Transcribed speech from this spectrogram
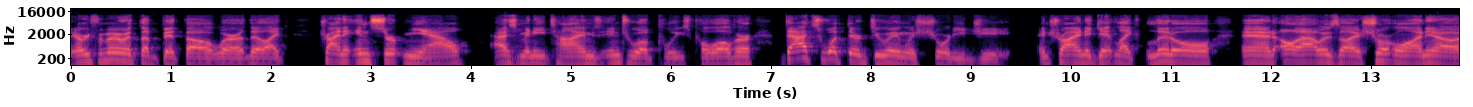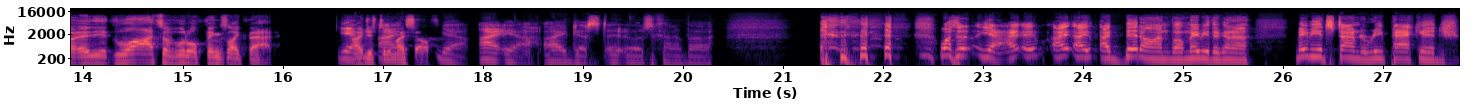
are you familiar with the bit though, where they're like trying to insert meow as many times into a police pullover? That's what they're doing with Shorty G. And trying to get like little and oh that was a short one, you know, it- it- lots of little things like that. Yeah, I just did it myself. Yeah, I yeah, I just it was kind of uh was it yeah, I I I I bid on well maybe they're to maybe it's time to repackage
